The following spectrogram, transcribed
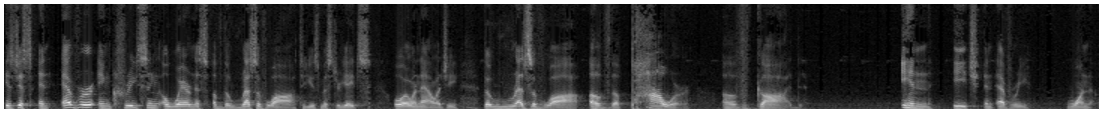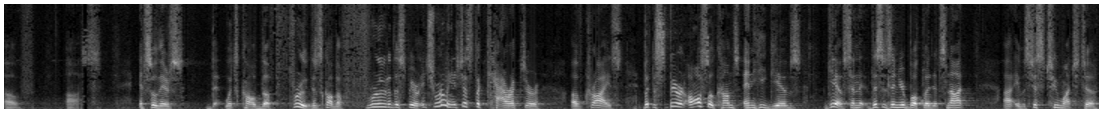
is just an ever increasing awareness of the reservoir, to use Mr. Yates' oil analogy, the reservoir of the power of God in each and every one of us. And so there's what's called the fruit. This is called the fruit of the Spirit. It's really, it's just the character of Christ. But the Spirit also comes and He gives gifts. And this is in your booklet. It's not, uh, it was just too much to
